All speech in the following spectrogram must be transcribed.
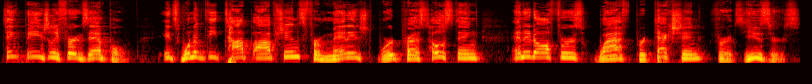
Take Pagely for example. It's one of the top options for managed WordPress hosting, and it offers WAF protection for its users.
